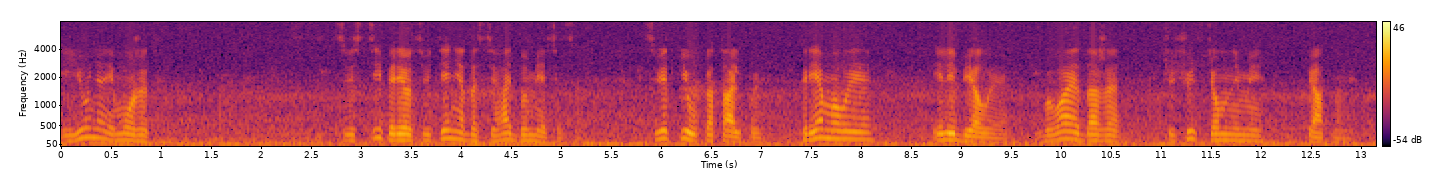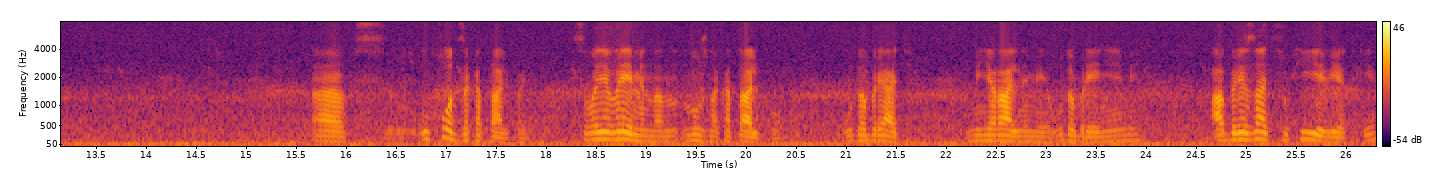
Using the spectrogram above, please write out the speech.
июня и может цвести, период цветения достигать до месяца. Цветки у катальпы кремовые или белые. Бывает даже чуть-чуть темными пятнами. Э, Уход за катальпой. Своевременно нужно катальпу удобрять минеральными удобрениями, обрезать сухие ветки,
